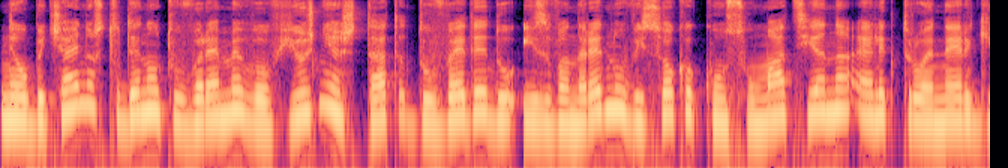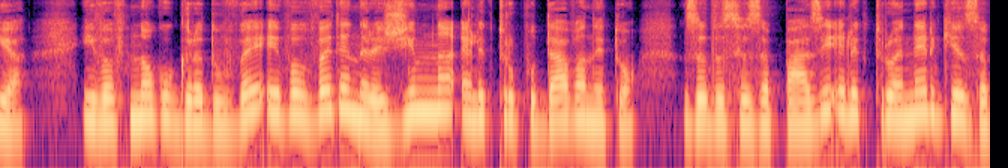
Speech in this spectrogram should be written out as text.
Необичайно студеното време в Южния щат доведе до извънредно висока консумация на електроенергия и в много градове е въведен режим на електроподаването, за да се запази електроенергия за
